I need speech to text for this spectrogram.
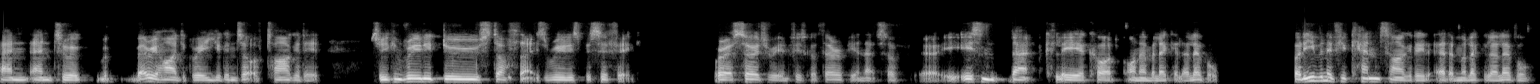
and and to a very high degree, you can sort of target it so you can really do stuff that is really specific. Whereas surgery and physical therapy and that stuff uh, isn't that clear cut on a molecular level. But even if you can target it at a molecular level,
